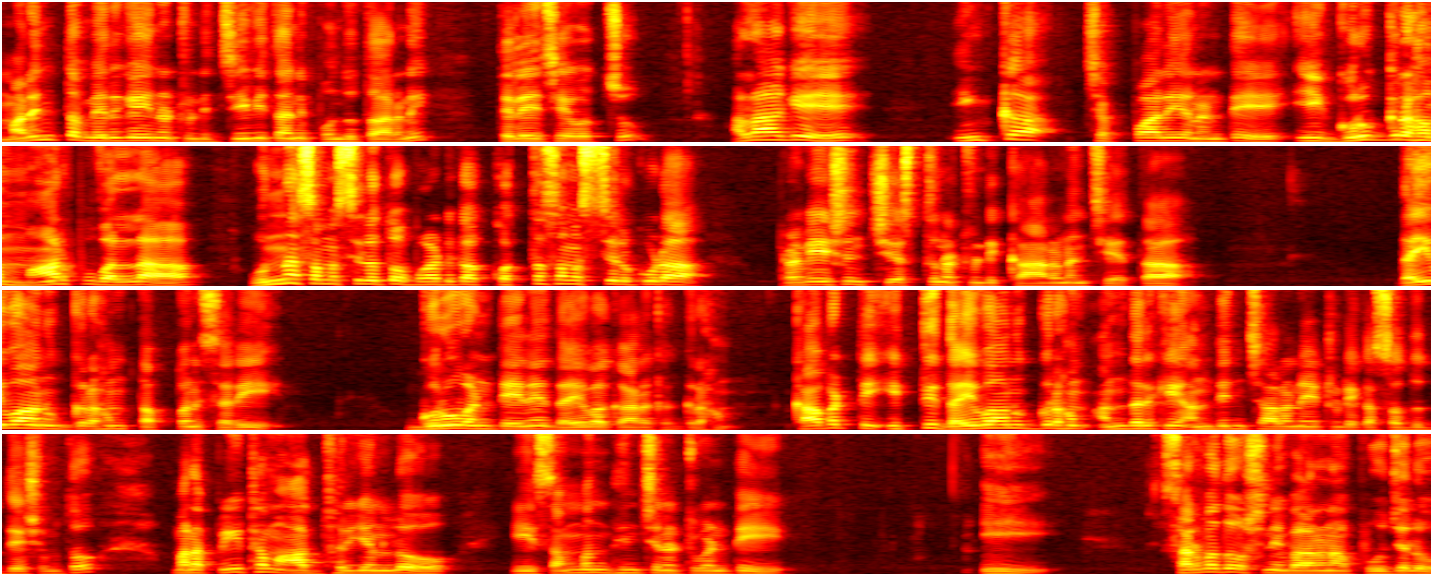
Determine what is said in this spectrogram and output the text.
మరింత మెరుగైనటువంటి జీవితాన్ని పొందుతారని తెలియచేయవచ్చు. అలాగే ఇంకా చెప్పాలి అని అంటే ఈ గురుగ్రహం మార్పు వల్ల ఉన్న సమస్యలతో పాటుగా కొత్త సమస్యలు కూడా ప్రవేశం చేస్తున్నటువంటి కారణం చేత దైవానుగ్రహం తప్పనిసరి. గురువు అంటేనే దైవకారక గ్రహం. కాబట్టి ఇట్టి దైవానుగ్రహం అందరికీ అందించాలనేటువంటి ఒక సదుద్దేశంతో మన పీఠం ఆధ్వర్యంలో ఈ సంబంధించినటువంటి ఈ సర్వదోష నివారణ పూజలు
